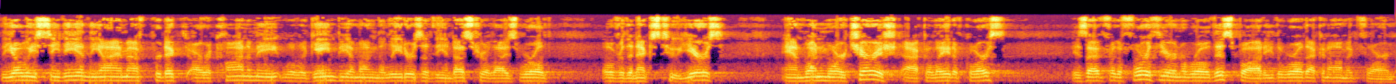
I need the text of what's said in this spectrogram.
The OECD and the IMF predict our economy will again be among the leaders of the industrialized world over the next two years. And one more cherished accolade, of course, is that for the fourth year in a row, this body, the World Economic Forum,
